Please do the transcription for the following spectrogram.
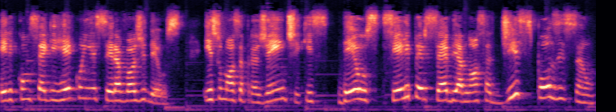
ele consegue reconhecer a voz de Deus. Isso mostra para gente que Deus, se ele percebe a nossa disposição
